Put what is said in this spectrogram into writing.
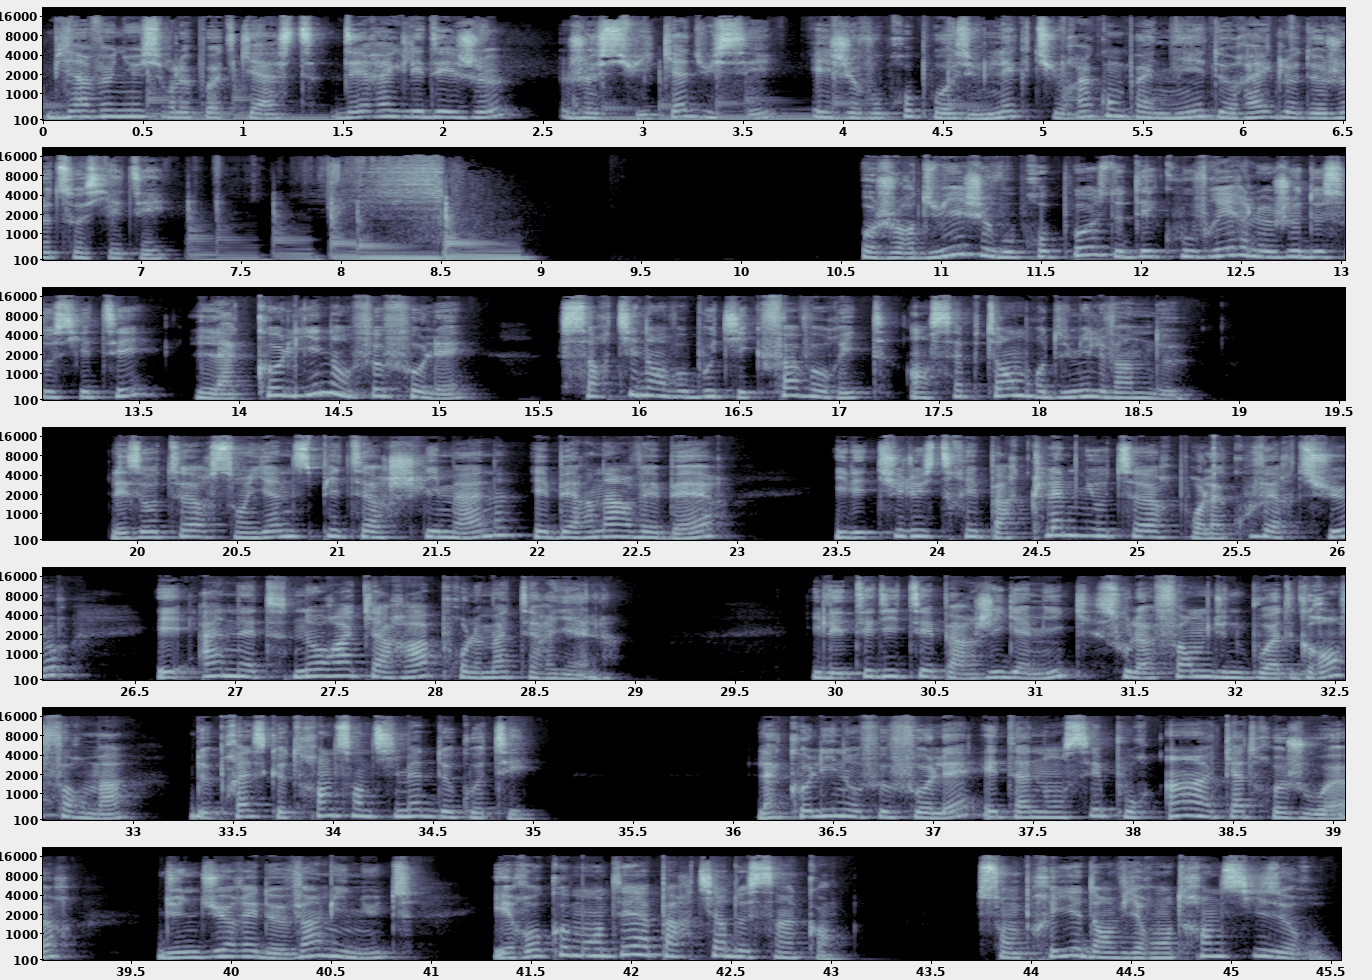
Bienvenue sur le podcast Des règles et des jeux. Je suis Caducée et je vous propose une lecture accompagnée de règles de jeux de société. Aujourd'hui, je vous propose de découvrir le jeu de société La colline au feu follet, sorti dans vos boutiques favorites en septembre 2022. Les auteurs sont Jens-Peter Schliemann et Bernard Weber. Il est illustré par Clem Newter pour la couverture et Annette Norakara pour le matériel. Il est édité par Gigamic sous la forme d'une boîte grand format de presque 30 cm de côté. La colline au feu follet est annoncée pour 1 à 4 joueurs, d'une durée de 20 minutes et recommandée à partir de 5 ans. Son prix est d'environ 36 euros.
